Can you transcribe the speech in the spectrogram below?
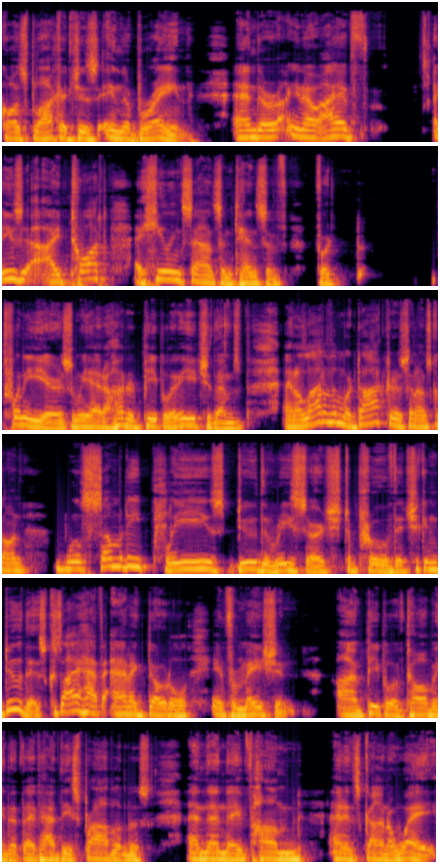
cause blockages in their brain. And there, you know, I have, I use, I taught a healing sounds intensive for 20 years and we had 100 people at each of them and a lot of them were doctors and i was going will somebody please do the research to prove that you can do this? Because i have anecdotal information. Um, people have told me that they've had these problems and then they've hummed and it's gone away.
